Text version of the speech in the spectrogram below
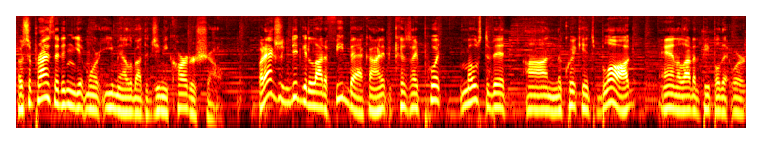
I was surprised I didn't get more email about the Jimmy Carter show, but I actually did get a lot of feedback on it because I put most of it on the Quick Hits blog, and a lot of the people that were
